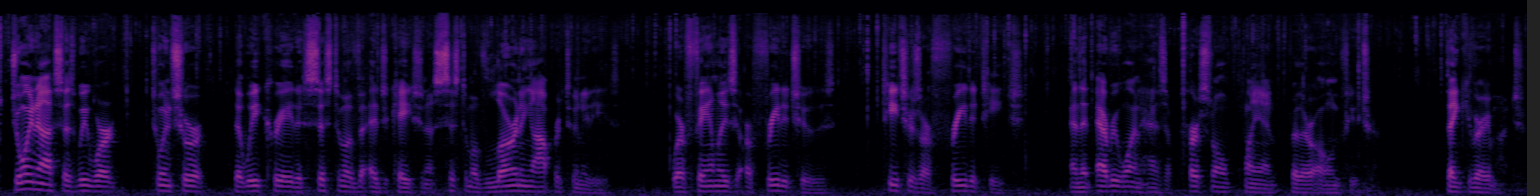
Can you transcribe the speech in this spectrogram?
Join us as we work to ensure that we create a system of education, a system of learning opportunities where families are free to choose, teachers are free to teach, and that everyone has a personal plan for their own future. Thank you very much.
